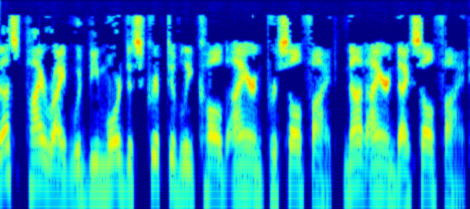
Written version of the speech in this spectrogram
Thus pyrite would be more descriptively called iron persulfide, not iron disulfide.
